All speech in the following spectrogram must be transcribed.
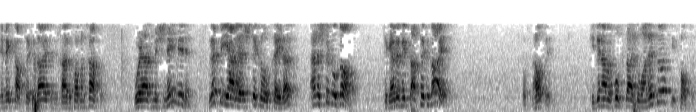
it makes up to Kedayis and it's the Korban Chatos. Whereas Mishnei Minute, let's say he had a shtickle Cheda and a shtickle Dom. Together it makes up to Kedayis. Doesn't help me. He didn't have a full Kedayis to one Issa, he's potter.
